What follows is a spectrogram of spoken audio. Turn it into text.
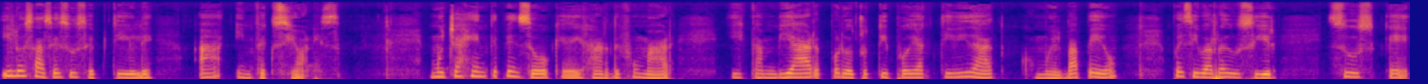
y los hace susceptibles a infecciones. Mucha gente pensó que dejar de fumar y cambiar por otro tipo de actividad como el vapeo, pues iba a reducir sus eh,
